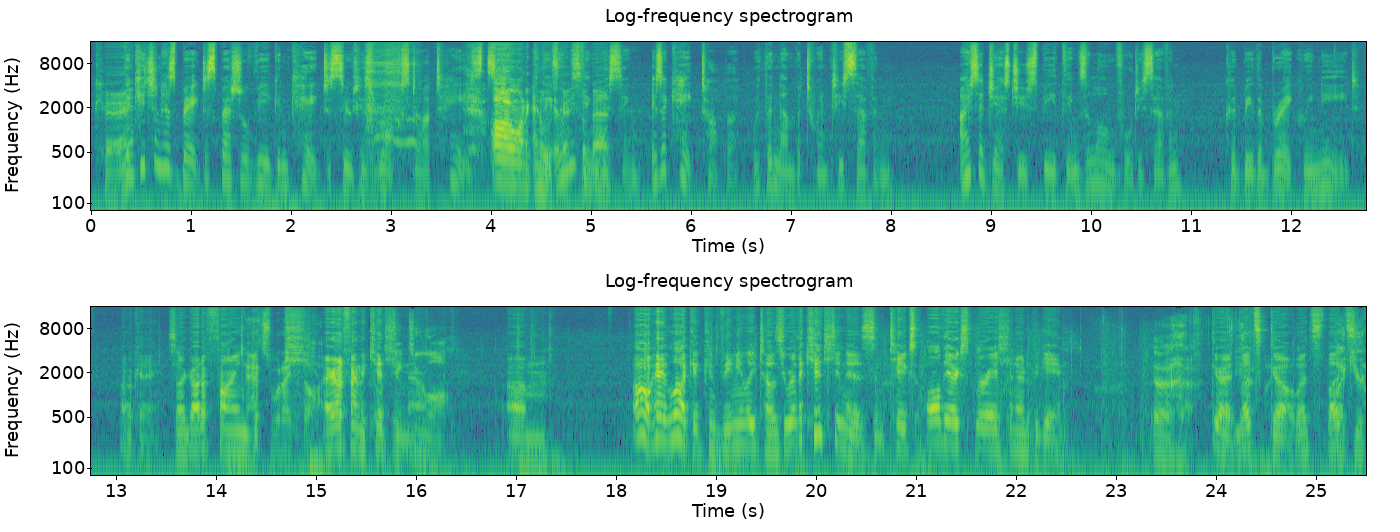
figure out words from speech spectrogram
Okay. The kitchen has baked a special vegan cake to suit his rock star tastes. Oh, I want to and kill the this guy only thing missing is a cake topper with the number 27. I suggest you speed things along, 47. Could be the break we need. Okay, so I gotta find. That's the, what I thought. I gotta find the Don't kitchen take now. too long. Um. Oh, hey, look! It conveniently tells you where the kitchen is and takes all the exploration out of the game. Uh-huh. Good. Let's go. Let's let's Like you're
